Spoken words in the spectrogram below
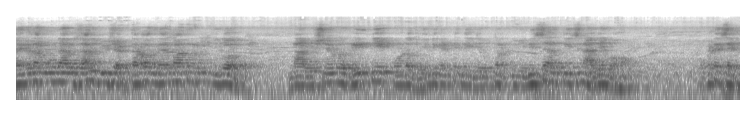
ఆయన ఏదైనా మూడు నాలుగు సార్లు చూశాడు. తర్వాత నిర్మాతలు ఇగో నా విషయంలో రీటేక్ ఉండదు. ఎందుకంటే నేను చెబుతున్నట్టు ఎన్నిసార్లు తీసినా అదే మొహం. ఒకటే సెట్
